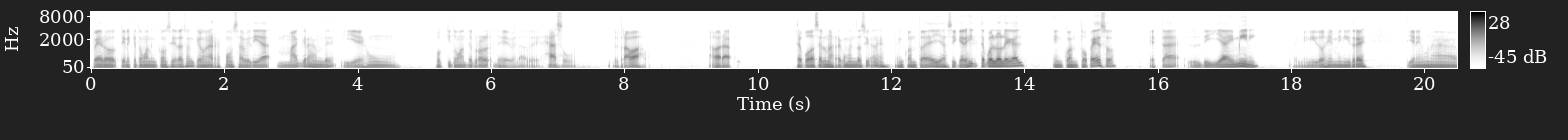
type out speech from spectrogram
pero tienes que tomar en consideración que es una responsabilidad más grande y es un poquito más de, de, ¿verdad? de hassle, de trabajo. Ahora, te puedo hacer unas recomendaciones en cuanto a ellas. Si quieres irte por lo legal, en cuanto a peso, está el DJI Mini, el Mini 2 y el Mini 3 tienen una,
